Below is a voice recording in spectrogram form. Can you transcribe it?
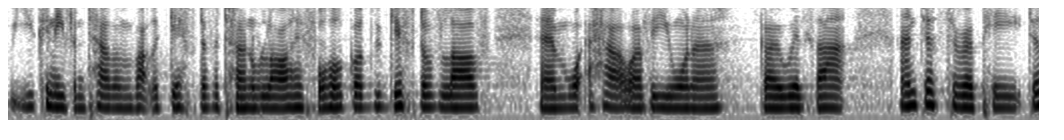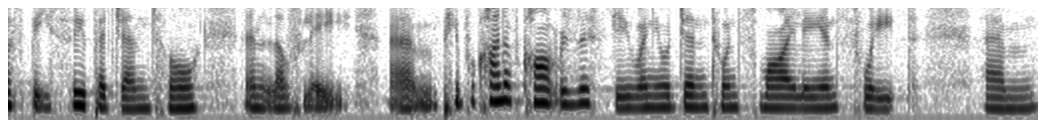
you can even tell them about the gift of eternal life or God's gift of love, um, however you want to go with that. And just to repeat, just be super gentle and lovely. Um, people kind of can't resist you when you're gentle and smiley and sweet. Um,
